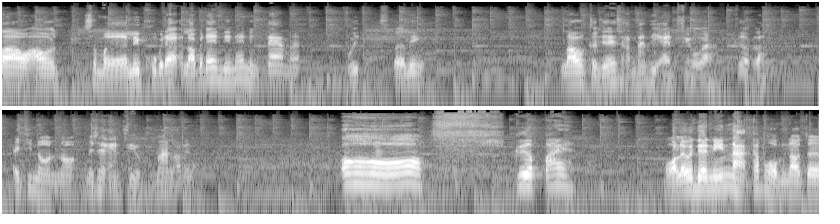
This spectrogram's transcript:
เราเอาเสมอลิเวอร์พูลไปได้ เราไปได้นินให้หนึ่งแต้มฮะอุ้ยสเตอร์ลิง เราเกือบจะได้สามแต้มที่แอนฟิลด์อะเกือบแล้ว ไอ้ที่นอนนอนไม่ใช่แอนฟิลด์บ้านเราเนี่ยแหละโอ้โหเกือบไป บอกเลยว่าเดือนนี้หนักครับผม เราเจอ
